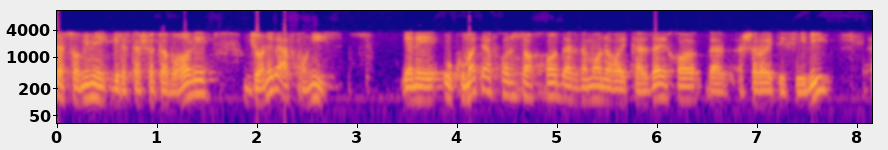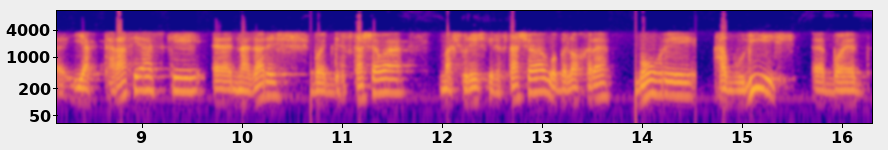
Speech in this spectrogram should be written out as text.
تصامیمی که گرفته شده به حال جانب افغانی است. یعنی حکومت افغانستان خواه در زمان آقای کرزی خواه در شرایط فعلی یک طرفی است که نظرش باید گرفته شود. مشورش گرفته شود و بالاخره مهر قبولیش باید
